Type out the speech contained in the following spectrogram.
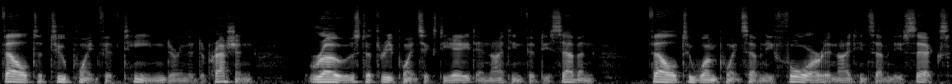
fell to 2.15 during the Depression, rose to 3.68 in 1957, fell to 1.74 in 1976,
